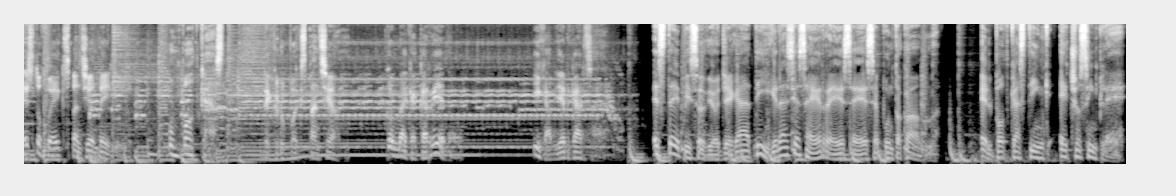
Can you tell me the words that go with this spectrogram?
Esto fue Expansión Daily, un podcast de Grupo Expansión, con Maca Carriedo y Javier Garza. Este episodio llega a ti gracias a rss.com, el podcasting hecho simple.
